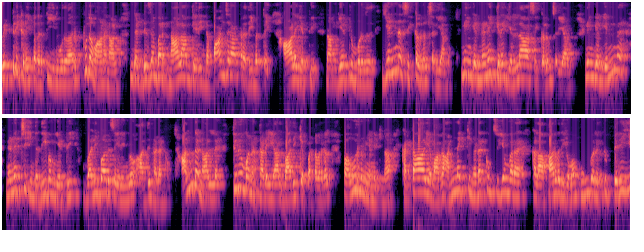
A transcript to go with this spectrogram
வெற்றி கிடைப்பதற்கு இது ஒரு அற்புதமான நாள். இந்த டிசம்பர் நாலாம் தேதி இந்த பாஞ்சராத்திர தீபத்தை ஆலயத்தில் நாம் ஏற்றும் பொழுது என்ன சிக்கல்கள் சரியாகும்? நீங்க நினைக்கிற எல்லா சிக்கலும் சரியாகும். நீங்க என்ன நினைச்சு இந்த தீபம் ஏற்றி வழிபாடு செய்றீங்களோ அது நடக்கும். அந்த நாள்ல திருமண தடையால் பாதிக்கப்பட்டவர்கள் பௌர்ணமி அன்னைக்குனா கட்டாயமாக அன்னைக்கு நடக்கும் சுயம்வர கலா பார்வதிகமம் உங்களுக்கு பெரிய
